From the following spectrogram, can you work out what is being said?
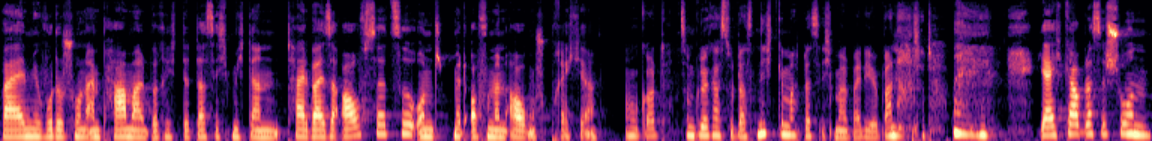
weil mir wurde schon ein paar Mal berichtet, dass ich mich dann teilweise aufsetze und mit offenen Augen spreche. Oh Gott, zum Glück hast du das nicht gemacht, dass ich mal bei dir übernachtet habe. ja, ich glaube, das ist schon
